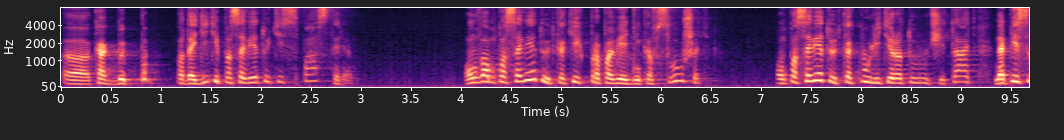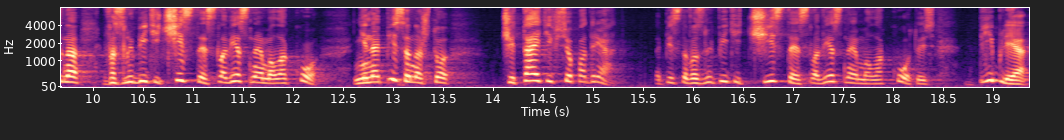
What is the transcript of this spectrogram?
э, как бы подойдите, посоветуйтесь с пастырем. Он вам посоветует, каких проповедников слушать. Он посоветует, какую литературу читать. Написано, возлюбите чистое словесное молоко. Не написано, что читайте все подряд. Написано, возлюбите чистое словесное молоко. То есть Библия,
